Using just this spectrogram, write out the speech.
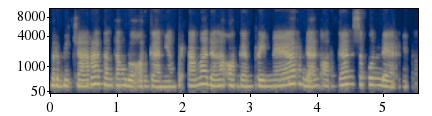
berbicara tentang dua organ. Yang pertama adalah organ primer dan organ sekunder gitu.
